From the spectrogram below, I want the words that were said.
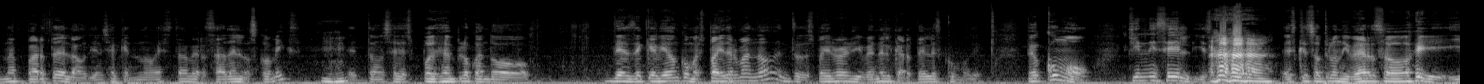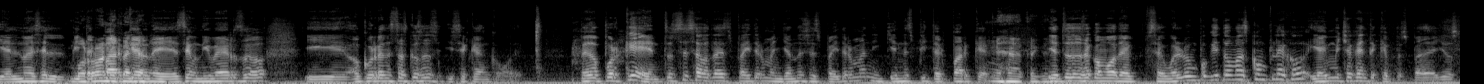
una parte de la audiencia que no está versada en los cómics. Entonces, por ejemplo, cuando desde que vieron como Spider-Man, ¿no? Entonces Spider-Man y ven el cartel es como de, pero ¿cómo? ¿Quién es él? Y es, como, es que es otro universo y, y él no es el Peter Borrón Parker de ese universo y ocurren estas cosas y se quedan como de, pero ¿por qué? Entonces ahora Spider-Man ya no es Spider-Man y quién es Peter Parker. Y entonces o sea, como de se vuelve un poquito más complejo y hay mucha gente que pues para ellos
